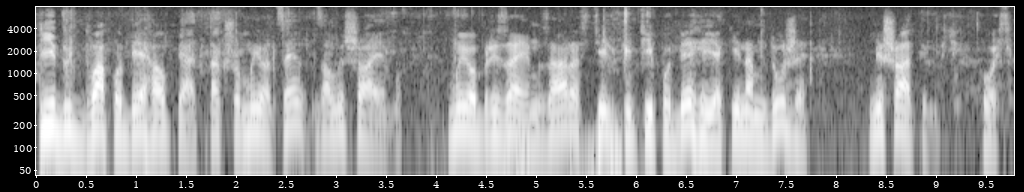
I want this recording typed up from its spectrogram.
підуть два побіга опять. Так що ми оце залишаємо. Ми обрізаємо зараз тільки ті побіги, які нам дуже мішатимуть. Ось.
